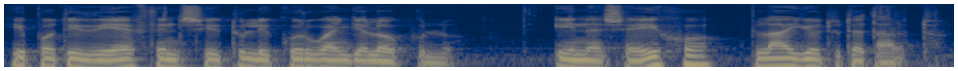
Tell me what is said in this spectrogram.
υπό τη διεύθυνση του Λικούργου Αγγελόπουλου. Είναι σε ήχο πλάγιο του Τετάρτου.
